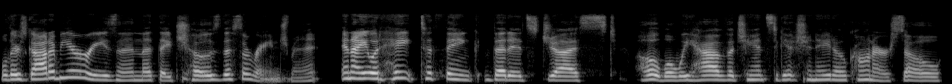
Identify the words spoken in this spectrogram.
well, there's got to be a reason that they chose this arrangement. And I would hate to think that it's just, oh, well, we have a chance to get Sinead O'Connor, so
